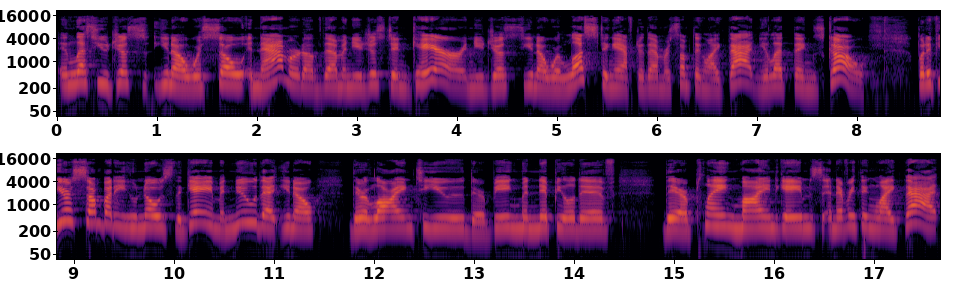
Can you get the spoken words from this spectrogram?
unless you just, you know, were so enamored of them and you just didn't care and you just, you know, were lusting after them or something like that and you let things go. But if you're somebody who knows the game and knew that, you know, they're lying to you, they're being manipulative, they're playing mind games and everything like that,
